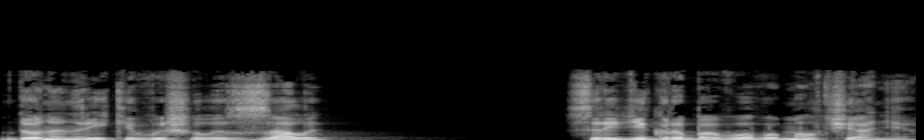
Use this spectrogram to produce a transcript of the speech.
Дон Энрике вышел из залы среди гробового молчания.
